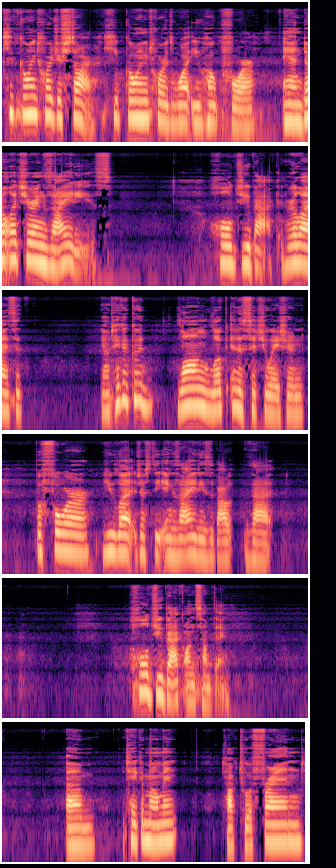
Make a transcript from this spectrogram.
keep going towards your star. Keep going towards what you hope for and don't let your anxieties hold you back and realize that, you know, take a good long look at a situation before you let just the anxieties about that hold you back on something. Um, take a moment, talk to a friend,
